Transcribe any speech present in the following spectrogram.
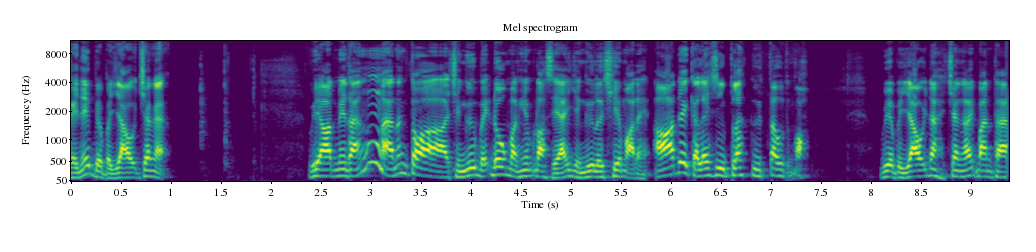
ឃើញទេវាប្រយោជន៍អញ្ចឹងវាអត់មានថាអាហ្នឹងតើជំងឺបេះដូងបើខ្ញុំដោះស្រាយជំងឺលើឈាមអត់ទេអត់ទេ Galaxy Plus គឺទៅទាំងអស់ វាប្រយោជន៍ណាស់អញ្ចឹងហើយបានថា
